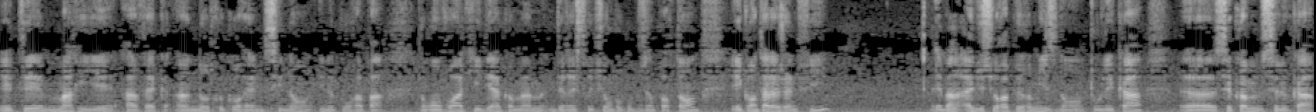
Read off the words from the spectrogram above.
été mariée avec un autre Kohen. Sinon, il ne pourra pas. Donc, on voit qu'il y a quand même des restrictions beaucoup plus importantes. Et quant à la jeune fille, eh ben, elle lui sera permise dans tous les cas. Euh, c'est comme c'est le cas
